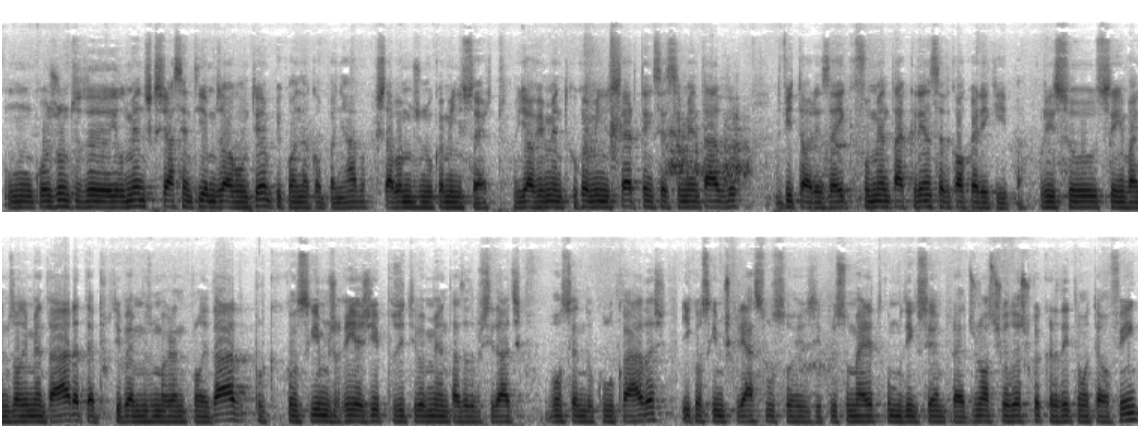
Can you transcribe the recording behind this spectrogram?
um conjunto de elementos que já sentíamos há algum tempo e quando acompanhava, estávamos no caminho certo. E obviamente que o caminho certo tem que ser cimentado de vitórias, aí que fomenta a crença de qualquer equipa. Por isso, sim, vai nos alimentar, até porque tivemos uma grande penalidade, porque conseguimos reagir positivamente às adversidades que vão sendo colocadas e conseguimos criar soluções. E por isso o mérito, como digo sempre, é dos nossos jogadores porque acreditam até ao fim,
